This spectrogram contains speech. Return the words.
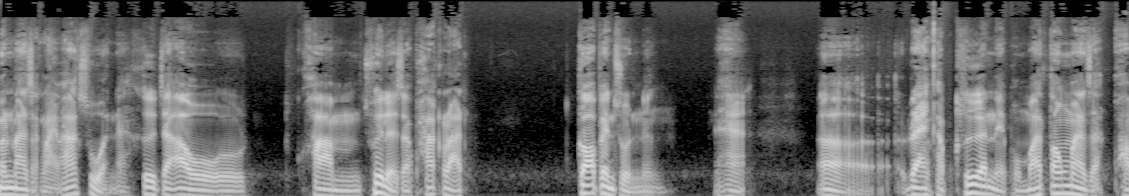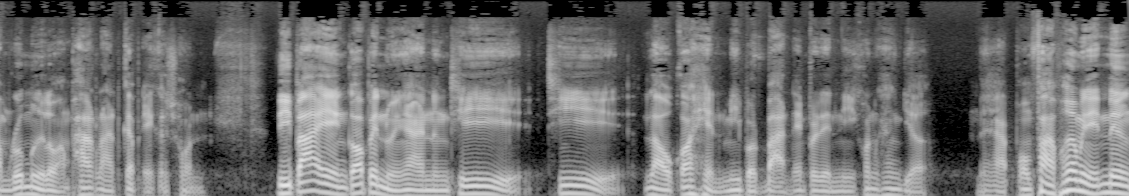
มันมาจากหลายภาคส่วนนะคือจะเอาความช่วยเหลือจากภาครัฐ ก็เป็นส่วนหนึ่งนะฮะ แรงขับเคลื่อนเนี่ยผมว่าต้องมาจากความร่วมมือระหว่างภาครัฐกับเอกชนดีป้าเองก็เป็นหน่วยงานหนึ่งที่ที่เราก็เห็นมีบทบาทในประเด็นนี้ค่อนข้างเยอะนะครับผมฝากเพิ่มอีกนิดนึง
